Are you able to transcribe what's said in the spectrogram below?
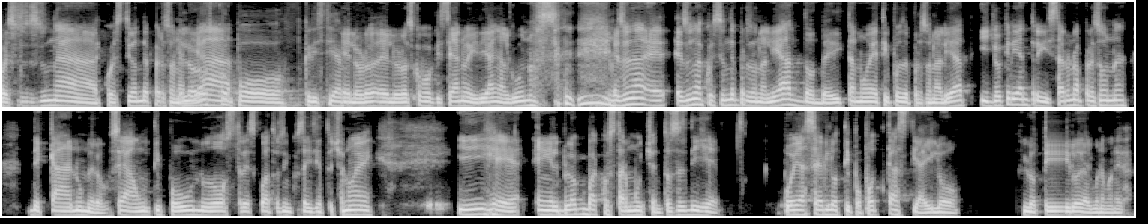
pues es una cuestión de personalidad. El horóscopo cristiano. El, horóscopo cristiano, dirían algunos. es, una, es una cuestión de personalidad donde dicta nueve tipos de personalidad y yo quería entrevistar a una persona de cada número, o sea, un tipo 1, 2, 3, 4, 5, 6, 7, 8, 9. Y dije, en el blog va a costar mucho, entonces dije, voy a hacerlo tipo podcast y ahí lo, lo tiro de alguna manera.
